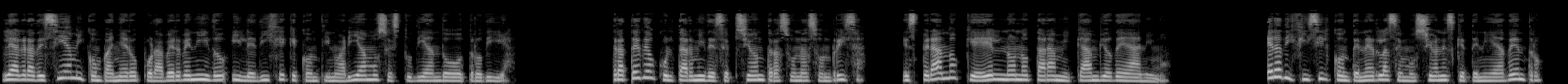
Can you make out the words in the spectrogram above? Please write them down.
Le agradecí a mi compañero por haber venido y le dije que continuaríamos estudiando otro día. Traté de ocultar mi decepción tras una sonrisa, esperando que él no notara mi cambio de ánimo. Era difícil contener las emociones que tenía dentro,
